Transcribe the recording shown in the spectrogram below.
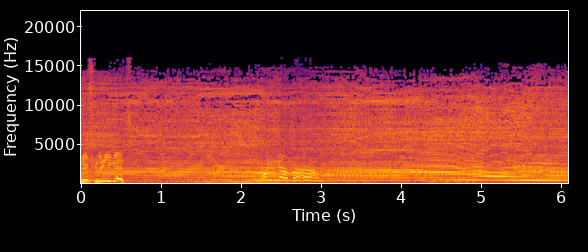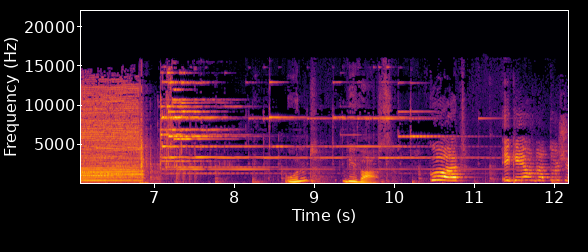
Wir fliegen! Wunderbar! Und wie war's? Gut, ich gehe unter Dusche.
